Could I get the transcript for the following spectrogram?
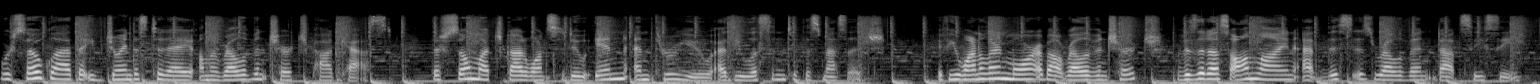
We're so glad that you've joined us today on the Relevant Church podcast. There's so much God wants to do in and through you as you listen to this message. If you want to learn more about Relevant Church, visit us online at thisisrelevant.cc.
